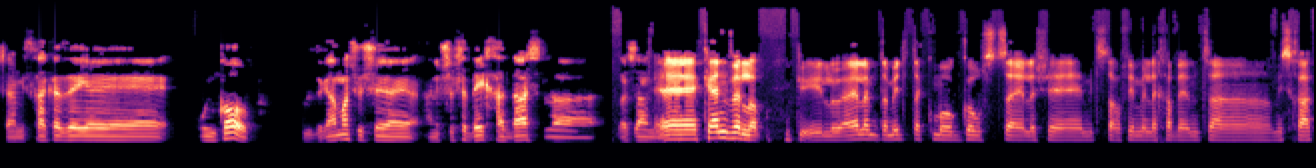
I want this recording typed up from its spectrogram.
שהמשחק הזה יהיה... הוא עם קו-אופ. זה גם משהו שאני חושב שדי חדש. אה, כן ולא, כאילו היה להם תמיד את כמו גוסטס האלה שמצטרפים אליך באמצע המשחק,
